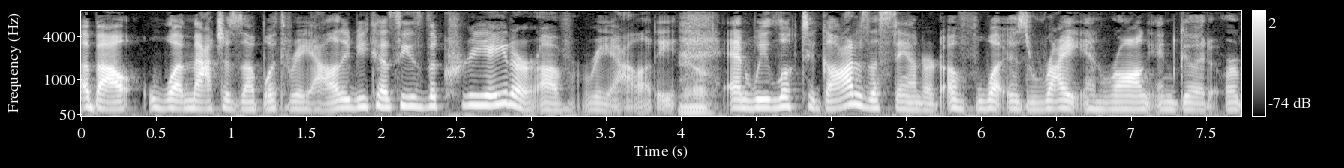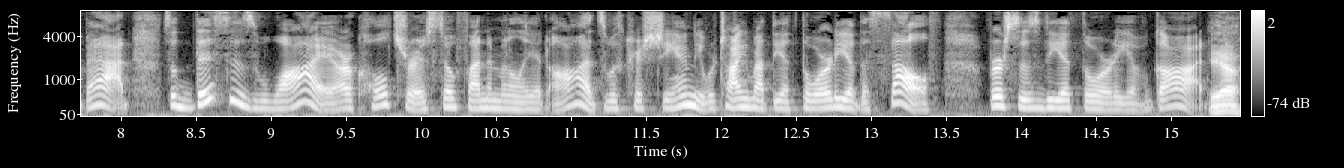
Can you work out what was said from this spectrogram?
about what matches up with reality because he's the creator of reality. Yeah. And we look to God as a standard of what is right and wrong and good or bad. So, this is why our culture is so fundamentally at odds with Christianity. We're talking about the authority of the self versus the authority of God. Yeah.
